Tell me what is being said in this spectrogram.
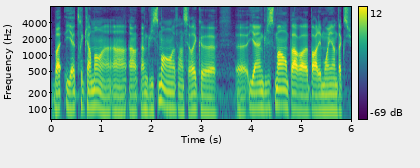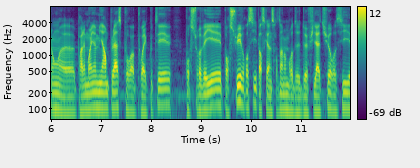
bah, il y a très clairement un, glissement. Hein. Enfin, c'est vrai qu'il euh, y a un glissement par, euh, par les moyens d'action, euh, par les moyens mis en place pour, pour écouter, pour surveiller, pour suivre aussi, parce qu'il y a un certain nombre de, filatures aussi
